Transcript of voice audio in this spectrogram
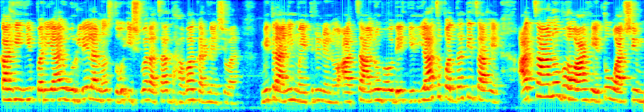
काहीही पर्याय उरलेला नसतो ईश्वराचा धावा करण्याशिवाय. मित्र आणि मैत्रिणींनो आजचा अनुभव देखील याच पद्धतीचा आहे. आजचा अनुभव आहे तो वाशिम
